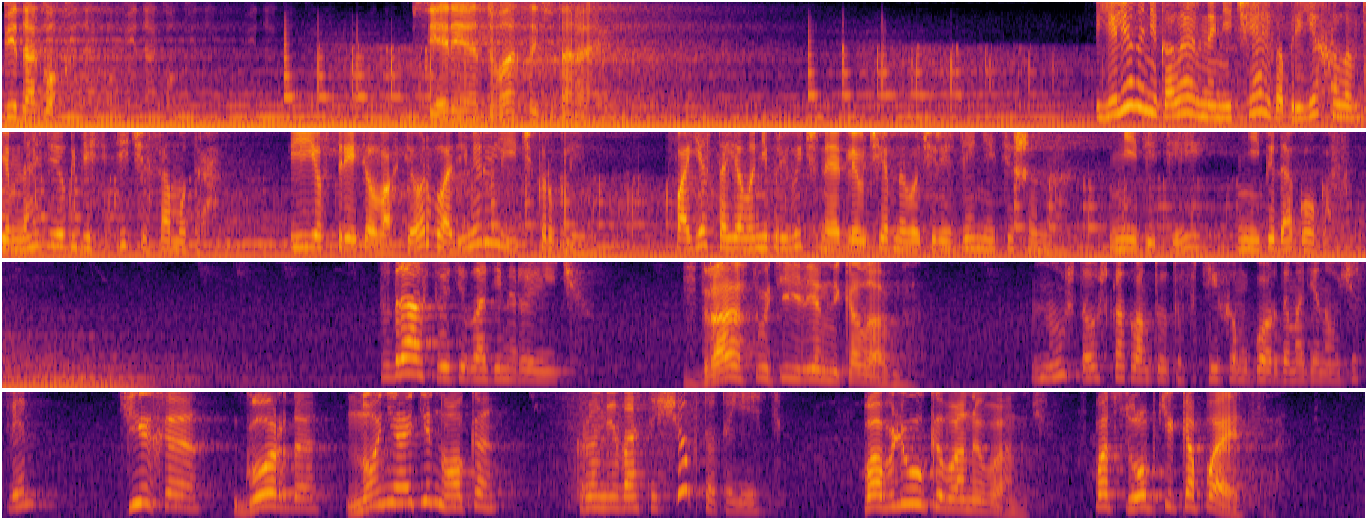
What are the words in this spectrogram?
Педагог. Серия 22. Елена Николаевна Нечаева приехала в гимназию к 10 часам утра. Ее встретил вахтер Владимир Ильич Круглин. В фойе стояла непривычная для учебного учреждения тишина. Ни детей, ни педагогов. Здравствуйте, Владимир Ильич. Здравствуйте, Елена Николаевна. Ну что ж, как вам тут в тихом, гордом одиночестве? Тихо, гордо, но не одиноко. Кроме вас еще кто-то есть? Павлюк Иван Иванович в подсобке копается.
